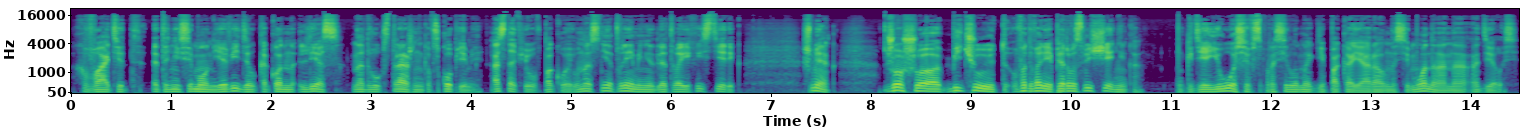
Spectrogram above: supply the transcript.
«Хватит! Это не Симон. Я видел, как он лез на двух стражников с копьями. Оставь его в покое. У нас нет времени для твоих истерик. Шмяк, Джошуа бичуют во дворе первосвященника». «Где Иосиф?» — спросила Мэгги, пока я орал на Симона, она оделась.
